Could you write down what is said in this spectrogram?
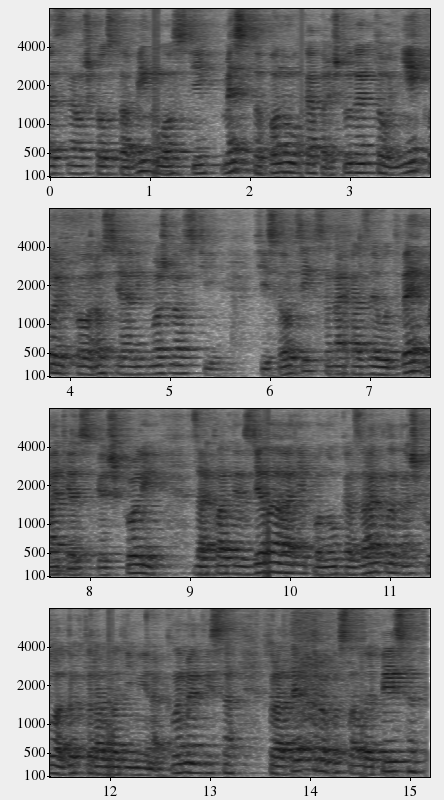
obecného školstva v minulosti mesto ponúka pre študentov niekoľko rozsiahlých možností. V Tisovci sa nachádzajú dve materské školy. Základné vzdelávanie ponúka základná škola doktora Vladimíra Klementisa, ktorá tento rok oslavuje 50.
